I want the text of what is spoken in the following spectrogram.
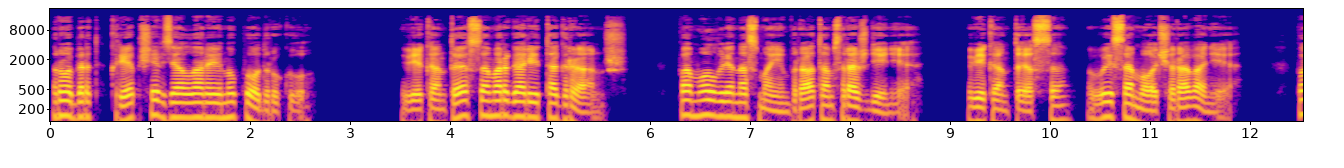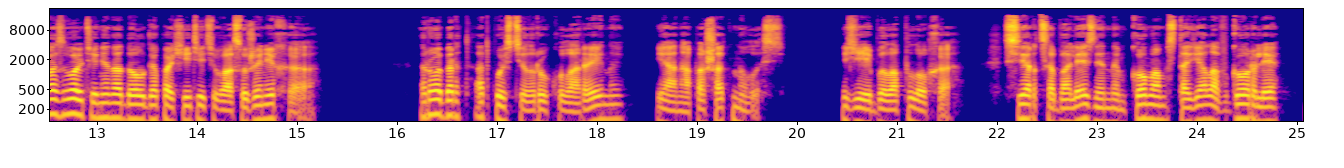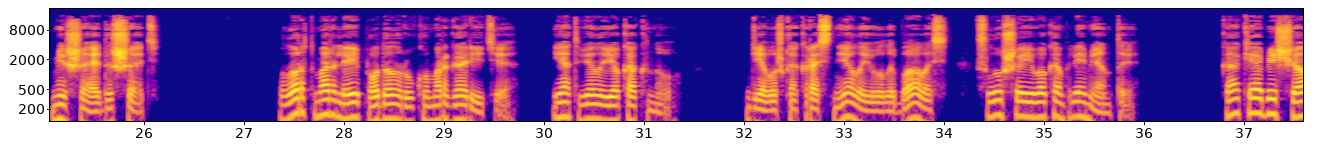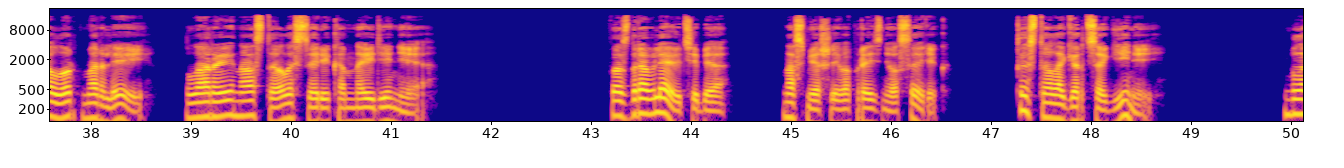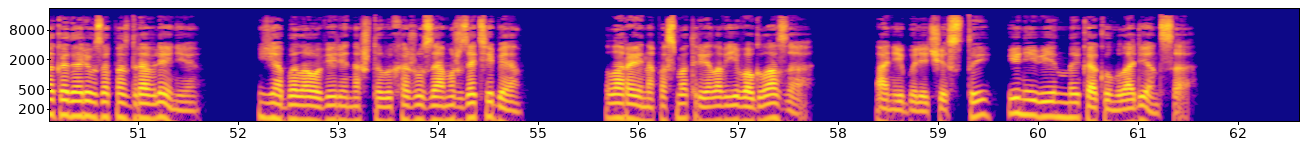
Роберт крепче взял Лорейну под руку. «Викантесса Маргарита Гранж, помолвлена с моим братом с рождения. Викантесса, вы само очарование. Позвольте ненадолго похитить вас у жениха». Роберт отпустил руку Лорейны, и она пошатнулась. Ей было плохо. Сердце болезненным комом стояло в горле, мешая дышать. Лорд Марлей подал руку Маргарите и отвел ее к окну. Девушка краснела и улыбалась, слушая его комплименты. Как и обещал лорд Марлей, Лорейна осталась с Эриком наедине. «Поздравляю тебя», — насмешливо произнес Эрик. «Ты стала герцогиней». «Благодарю за поздравление. Я была уверена, что выхожу замуж за тебя». Лорейна посмотрела в его глаза. Они были чисты и невинны, как у младенца.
